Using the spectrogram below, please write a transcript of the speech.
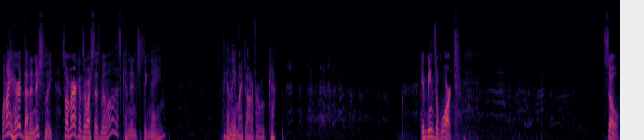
when I heard that initially, so Americans are watching this movie, oh, that's kind of an interesting name. I think I'll name my daughter Veruca. It means a wart. So,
